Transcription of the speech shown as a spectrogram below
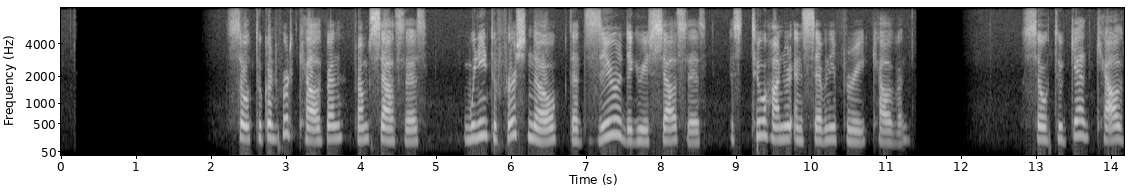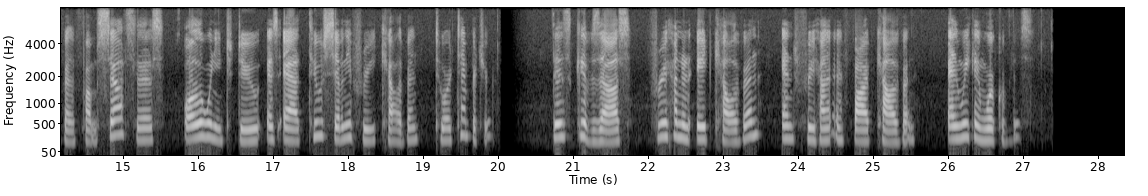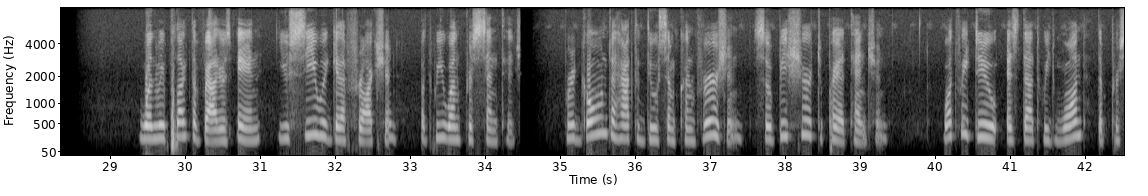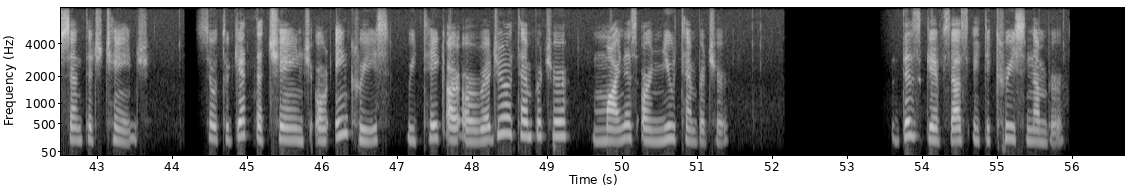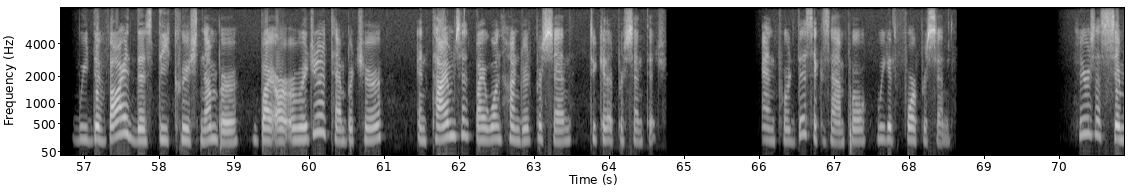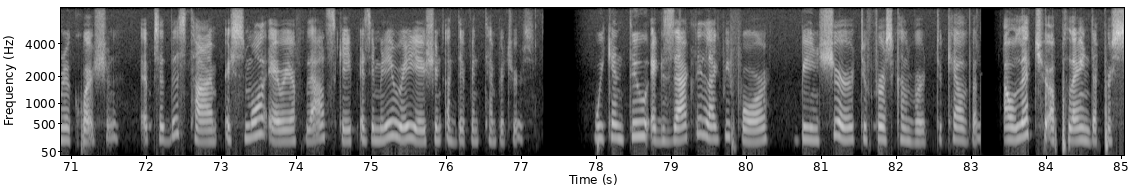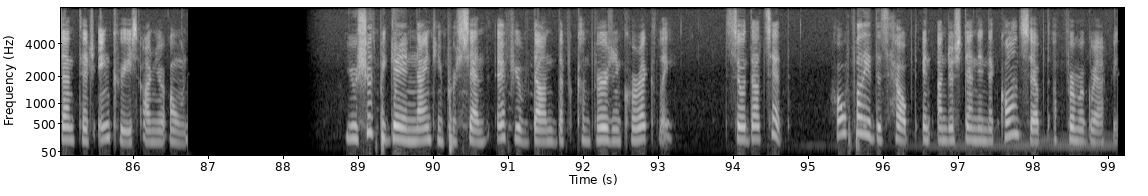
So to convert Kelvin from Celsius, we need to first know that 0 degrees Celsius is 273 Kelvin. So to get Kelvin from Celsius, all we need to do is add 273 Kelvin to our temperature. This gives us 308 Kelvin and 305 Kelvin, and we can work with this. When we plug the values in, you see we get a fraction, but we want percentage. We're going to have to do some conversion, so be sure to pay attention. What we do is that we want the percentage change. So to get the change or increase, we take our original temperature minus our new temperature. This gives us a decreased number. We divide this decreased number by our original temperature and times it by 100% to get a percentage. And for this example, we get 4%. Here's a similar question. At this time, a small area of landscape is emitting radiation at different temperatures. We can do exactly like before, being sure to first convert to Kelvin. I'll let you apply the percentage increase on your own. You should be getting 19% if you've done the conversion correctly. So that's it. Hopefully this helped in understanding the concept of thermography.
